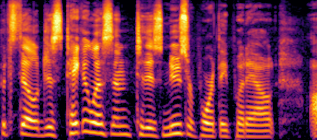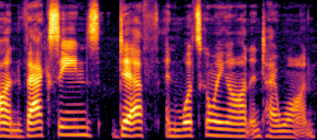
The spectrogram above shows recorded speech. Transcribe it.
But still, just take a listen to this news report they put out on vaccines, death, and what's going on in Taiwan.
